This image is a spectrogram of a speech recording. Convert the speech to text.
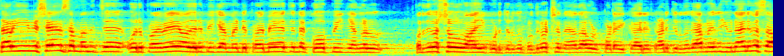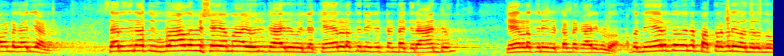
സാർ ഈ വിഷയം സംബന്ധിച്ച് ഒരു പ്രമേയം അവതരിപ്പിക്കാൻ വേണ്ടി പ്രമേയത്തിന്റെ കോപ്പി ഞങ്ങൾ പ്രതിപക്ഷവുമായി കൊടുത്തിരുന്നു. പ്രതിപക്ഷ നേതാവ് ഉൾപ്പെടെ ഇക്കാര്യം കാണിച്ചിരുന്നു. കാരണം ഇത് യുനാനിമസ് ആവേണ്ട കാര്യമാണ്. സാർ ഇതിനകത്ത് വിവാദ വിഷയമായ ഒരു കാര്യവുമില്ല. കേരളത്തിന് കിട്ടേണ്ട ഗ്രാന്റും കേരളത്തിന് കിട്ടേണ്ട കാര്യങ്ങളുമാണ് അപ്പോൾ നേരത്തെ തന്നെ പത്രങ്ങളിൽ വന്നിരുന്നു.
